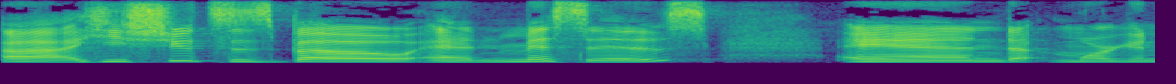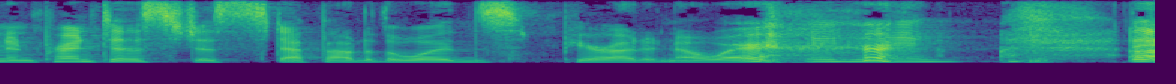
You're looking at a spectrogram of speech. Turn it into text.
uh, he shoots his bow and misses. And Morgan and Prentiss just step out of the woods, appear out of nowhere. They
